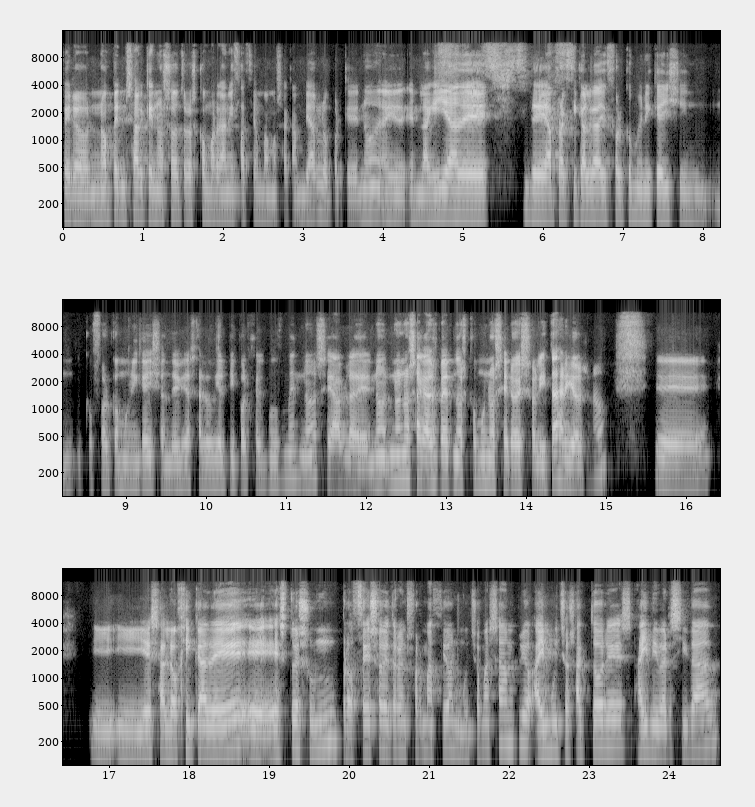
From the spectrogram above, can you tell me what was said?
pero no pensar que nosotros como organización vamos a cambiarlo, porque ¿no? Eh, en la guía de, de A Practical Guide for Communication, for Communication de Vida Salud y el People Health Movement, ¿no? Se habla de no, no nos hagas vernos como unos héroes solitarios, ¿no? Eh, y, esa lógica de eh, esto es un proceso de transformación mucho más amplio, hay muchos actores, hay diversidad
